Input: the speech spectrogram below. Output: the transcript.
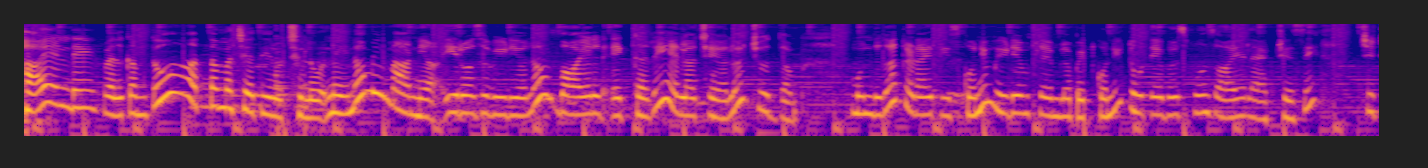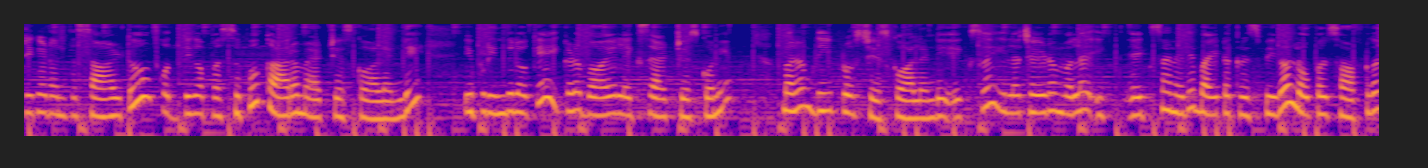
హాయ్ అండి వెల్కమ్ టు అత్తమ్మ చేతి రుచులు. నేను మీ మాన్య. ఈరోజు వీడియోలో బాయిల్డ్ ఎగ్ కర్రీ ఎలా చేయాలో చూద్దాం. ముందుగా కడాయి తీసుకొని మీడియం ఫ్లేమ్లో పెట్టుకొని టూ టేబుల్ స్పూన్స్ ఆయిల్ యాడ్ చేసి చిటికడంత సాల్ట్ కొద్దిగా పసుపు కారం యాడ్ చేసుకోవాలండి. ఇప్పుడు ఇందులోకి ఇక్కడ బాయిల్ ఎగ్స్ యాడ్ చేసుకొని మనం డీప్ రోస్ట్ చేసుకోవాలండి. ఎగ్స్ ఇలా చేయడం వల్ల ఎగ్స్ అనేది బయట క్రిస్పీగా లోపల సాఫ్ట్గా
